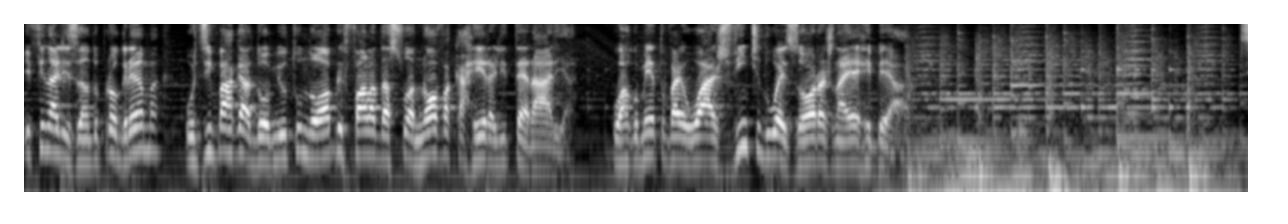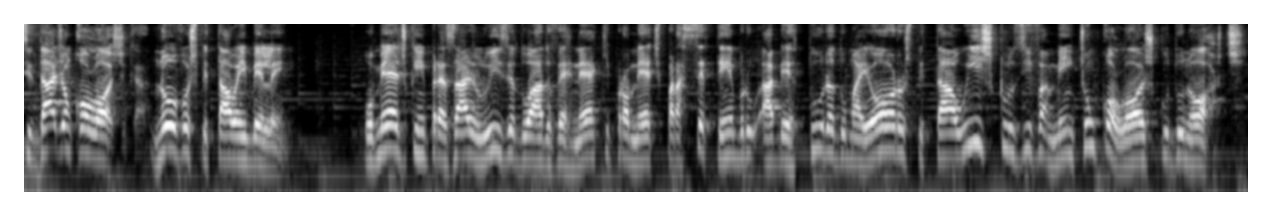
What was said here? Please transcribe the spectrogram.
E finalizando o programa, o desembargador Milton Nobre fala da sua nova carreira literária. O argumento vai ao ar às 22 horas na RBA. Cidade Oncológica, novo hospital em Belém. O médico e empresário Luiz Eduardo Werneck promete para setembro a abertura do maior hospital exclusivamente oncológico do Norte,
